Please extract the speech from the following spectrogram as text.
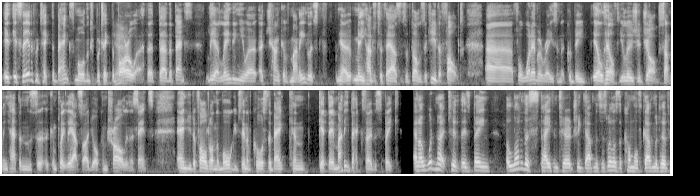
it, it's there to protect the banks more than to protect the yeah. borrower. That uh, the banks, you lending you a, a, chunk of money, let's you know, many hundreds of thousands of dollars. If you default uh, for whatever reason, it could be ill health, you lose your job, something happens uh, completely outside your control in a sense, and you default on the mortgage, then of course the bank can get their money back, so to speak. And I would note too that there's been a lot of the state and territory governments, as well as the Commonwealth government, have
